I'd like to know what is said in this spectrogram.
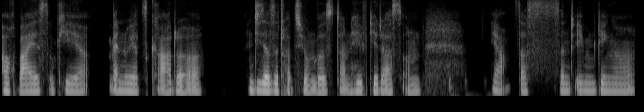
auch weiß: „Okay, wenn du jetzt grade in dieser Situation bist, dann hilft dir das.“ Und ja, das sind eben Dinge,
